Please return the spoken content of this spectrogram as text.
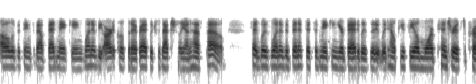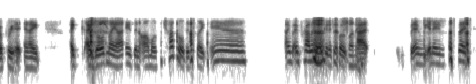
all of the things about bed making, one of the articles that I read, which was actually on HuffPo, said was one of the benefits of making your bed was that it would help you feel more Pinterest appropriate. And I I I rolled my eyes and almost chuckled. It's like, eh, I'm, I'm probably not going to quote funny. that. And, and I, but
